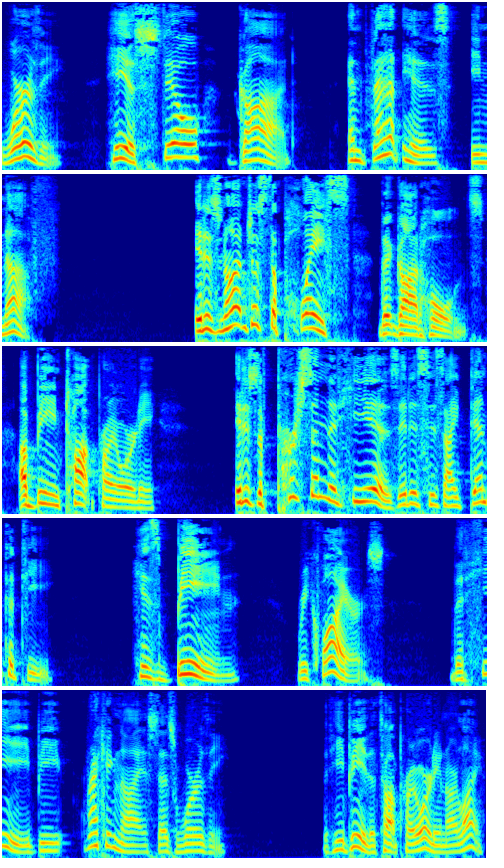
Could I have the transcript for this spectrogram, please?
worthy. He is still God. And that is enough. It is not just a place that God holds of being top priority. It is the person that he is. It is his identity, his being requires that he be recognized as worthy, that he be the top priority in our life.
